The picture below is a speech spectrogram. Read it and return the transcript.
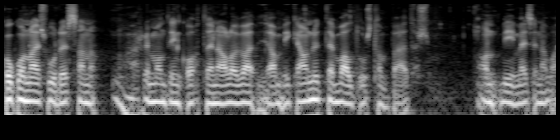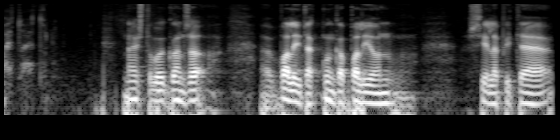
kokonaisuudessaan remontin kohteena oleva ja mikä on nyt valtuuston päätös on viimeisenä vaihtoehtona. Näistä voi kansa valita, kuinka paljon siellä pitää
